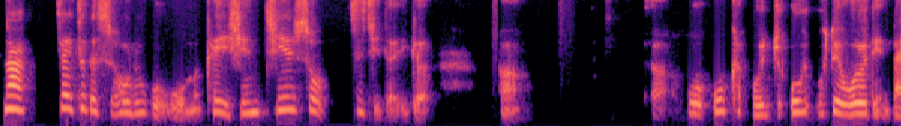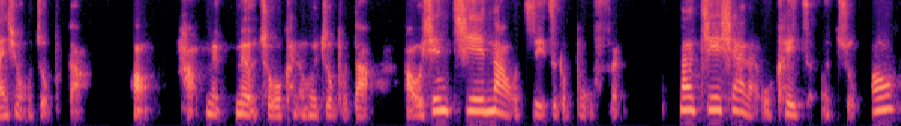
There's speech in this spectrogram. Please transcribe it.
那在这个时候，如果我们可以先接受自己的一个，呃呃，我我可我我我对我有点担心，我做不到。好，好，没没有错，我可能会做不到。好，我先接纳我自己这个部分。那接下来我可以怎么做？哦，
